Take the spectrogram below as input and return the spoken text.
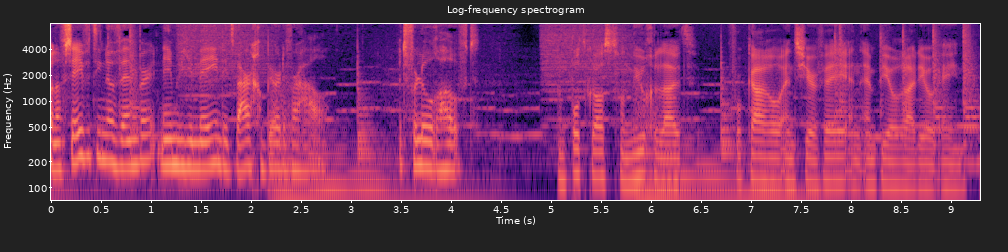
Vanaf 17 november nemen we je mee in dit waar gebeurde verhaal. Het verloren hoofd. Een podcast van Nieuw Geluid voor Caro en CRV en NPO Radio 1.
